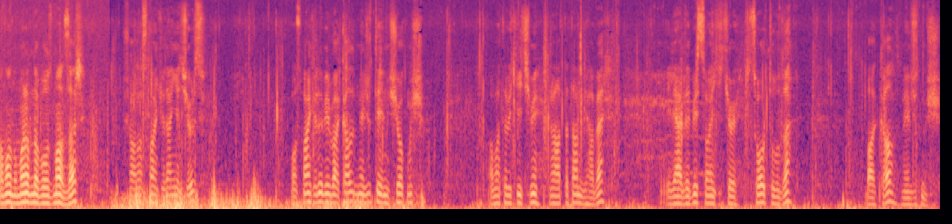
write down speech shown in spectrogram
Ama umarım da bozmazlar. Şu an Osmanköy'den geçiyoruz. Osmanköy'de bir bakkal mevcut değilmiş, yokmuş. Ama tabii ki içimi rahatlatan bir haber. İleride bir sonraki köy Sortulu'da bakkal mevcutmuş.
